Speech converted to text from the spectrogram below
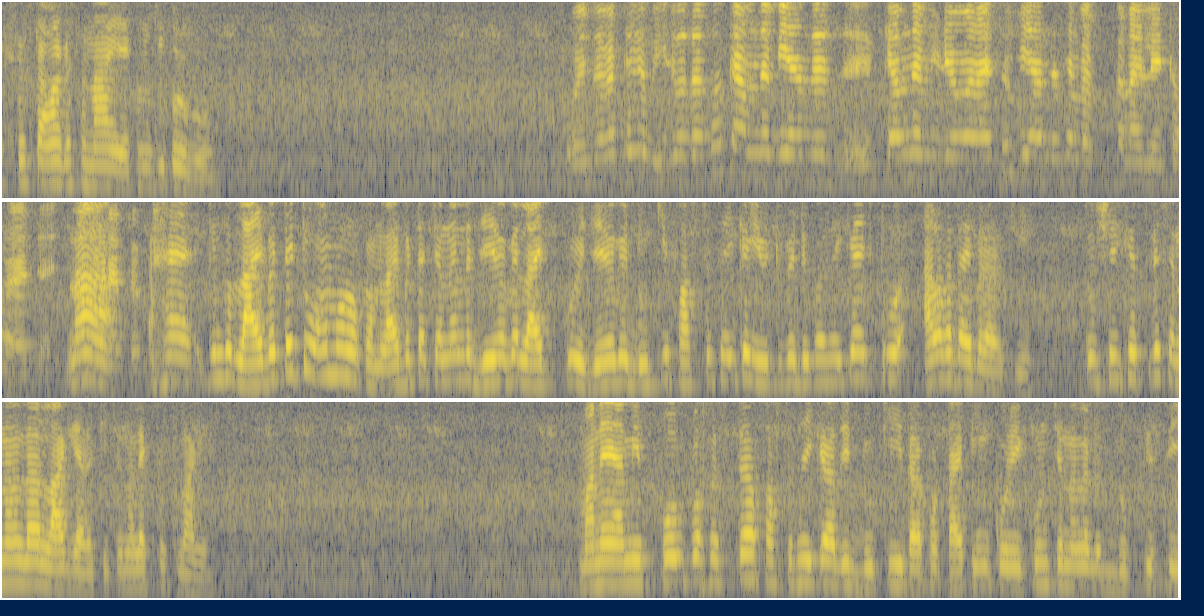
অ্যাক্সেসটা আমার কাছে নাই এখন কি করব? ওই জায়গা থেকে ভিডিও দেখো কেমনে বিহাইন্ড কেমনে ভিডিও বানাইছো বিহাইন্ড দ্য সিন তো হয়ে যায়। না এটা তো কি- হ্যাঁ কিন্তু লাইভেরটা একটু অন্যরকম। লাইভেরটা চ্যানেলে যেভাবে লাইভ করি যেভাবে ঢুকি ফার্স্টে থেকে ইউটিউবে ঢুকা থেকে একটু আলাদা টাইপের আর কি। তো সেই ক্ষেত্রে চ্যানেলটা লাগে আর কি চ্যানেল অ্যাক্সেস লাগে। মানে আমি ফুল প্রসেসটা ফার্স্টে থেকে আজ ঢুকি তারপর টাইপিং করি কোন চ্যানেলে ঢুকতেছি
